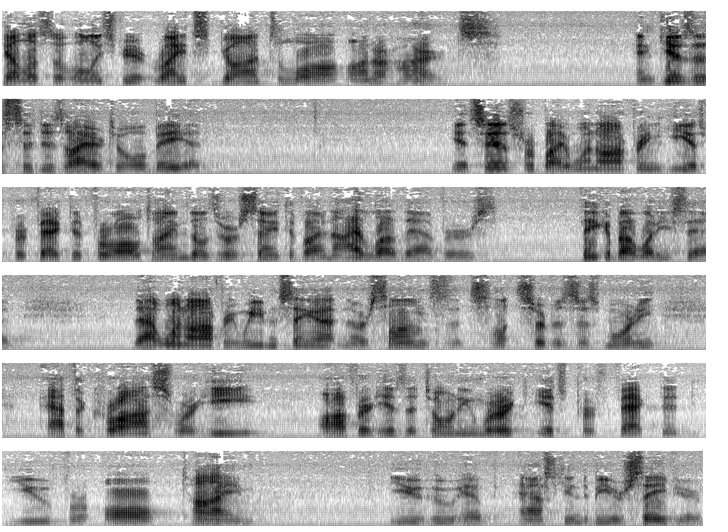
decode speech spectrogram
tell us the Holy Spirit writes God's law on our hearts and gives us the desire to obey it. It says, For by one offering he has perfected for all time those who are sanctified. And I love that verse. Think about what he said. That one offering, we even sang that in our songs service this morning, at the cross where he offered his atoning work, it's perfected you for all time, you who have asked him to be your Savior.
